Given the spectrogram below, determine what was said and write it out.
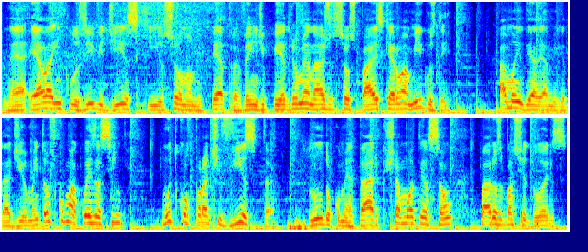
Né? Ela, inclusive, diz que o seu nome Petra vem de Pedro em homenagem aos seus pais, que eram amigos dele. A mãe dela é amiga da Dilma. Então ficou uma coisa assim muito corporativista num documentário que chamou atenção para os bastidores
